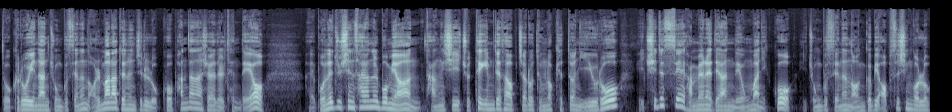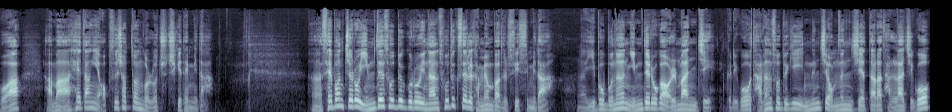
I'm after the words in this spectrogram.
또 그로 인한 종부세는 얼마나 되는지를 놓고 판단하셔야 될 텐데요. 예, 보내주신 사연을 보면 당시 주택임대사업자로 등록했던 이유로 취득세 감면에 대한 내용만 있고 종부세는 언급이 없으신 걸로 보아 아마 해당이 없으셨던 걸로 추측이 됩니다. 어, 세 번째로 임대소득으로 인한 소득세를 감면받을 수 있습니다. 어, 이 부분은 임대료가 얼마인지 그리고 다른 소득이 있는지 없는지에 따라 달라지고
